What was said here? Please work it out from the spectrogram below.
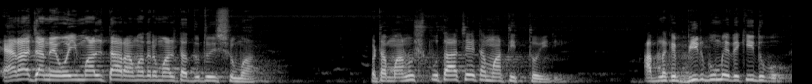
এরা জানে ওই মালটা আর আমাদের মালটা দুটোই সমান। ওটা মানুষ পুতা আছে, এটা মাটির তৈরি। আপনাকে বীরভূমে দেখিয়ে দেবো।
